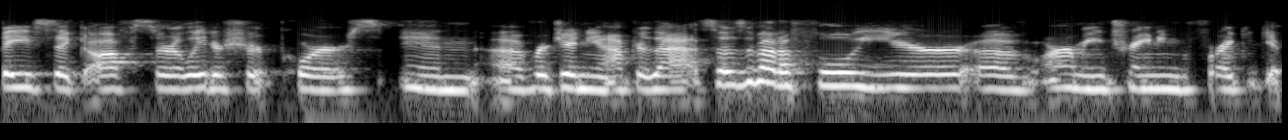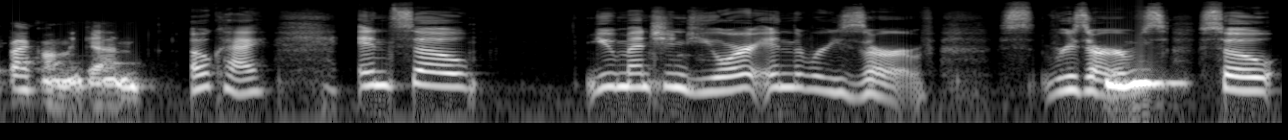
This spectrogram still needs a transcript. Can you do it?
basic officer leadership course in uh, Virginia after that. So it was about a full year of Army training before I could get back on the gun. Okay. And so you mentioned you're in the reserve reserves. Mm-hmm. So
